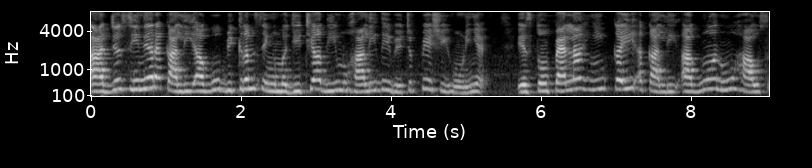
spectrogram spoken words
ਅੱਜ ਸੀਨੀਅਰ ਅਕਾਲੀ ਆਗੂ ਵਿਕਰਮ ਸਿੰਘ ਮਜੀਠੀਆ ਦੀ ਮੁਹਾਲੀ ਦੇ ਵਿੱਚ ਪੇਸ਼ੀ ਹੋਣੀ ਹੈ। ਇਸ ਤੋਂ ਪਹਿਲਾਂ ਹੀ ਕਈ ਅਕਾਲੀ ਆਗੂਆਂ ਨੂੰ ਹਾਊਸ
